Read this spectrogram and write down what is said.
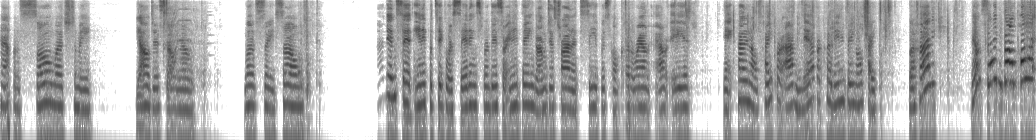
happens so much to me. Y'all just don't know. Let's see. So, didn't set any particular settings for this or anything. I'm just trying to see if it's going to cut around the outer edge. And cutting on paper, I've never cut anything on paper. But honey, them settings on point.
